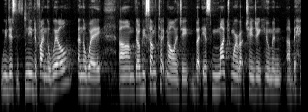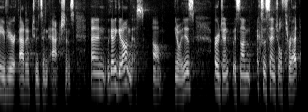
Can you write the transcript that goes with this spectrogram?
We just need to find the will and the way. Um, there'll be some technology, but it's much more about changing human uh, behavior, attitudes, and actions. And we got to get on this. Um, you know, it is urgent, it's not an existential threat.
